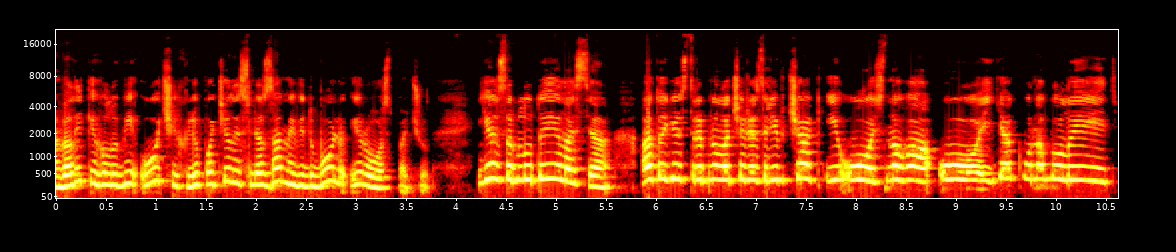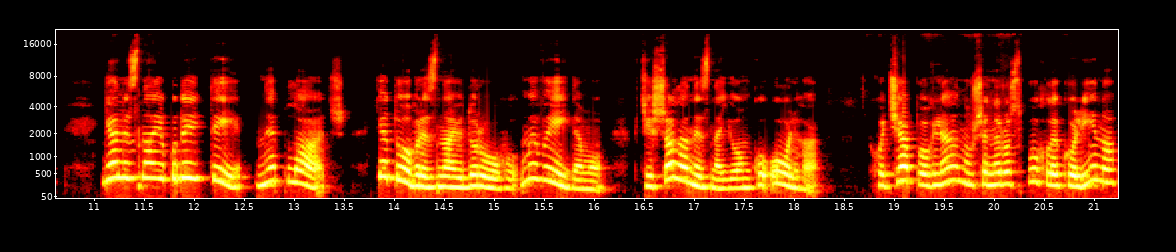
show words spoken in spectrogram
Великі голубі очі хлюпотіли сльозами від болю і розпачу. Я заблудилася, а тоді стрибнула через рівчак і ось нога, ой, як вона болить. Я не знаю, куди йти. Не плач. Я добре знаю дорогу. Ми вийдемо, втішала незнайомку Ольга. Хоча, поглянувши на розпухле коліно,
